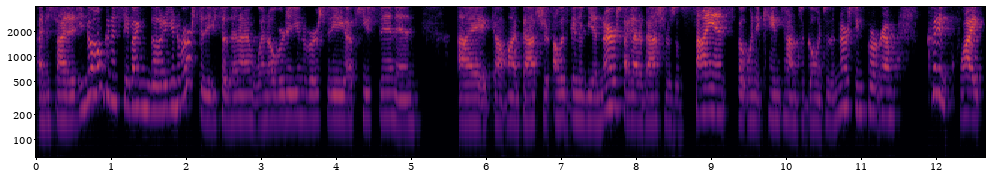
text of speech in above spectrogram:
I decided, you know, I'm going to see if I can go to university. So then I went over to University of Houston and I got my bachelor. I was going to be a nurse. I got a bachelor's of science, but when it came time to go into the nursing program, couldn't quite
